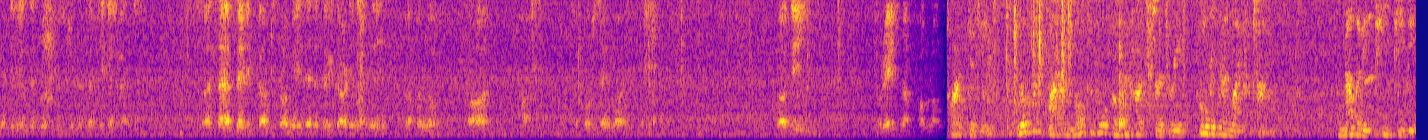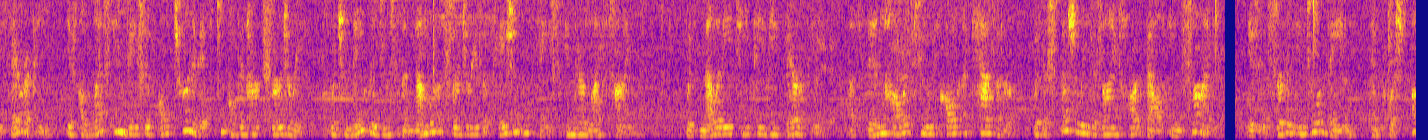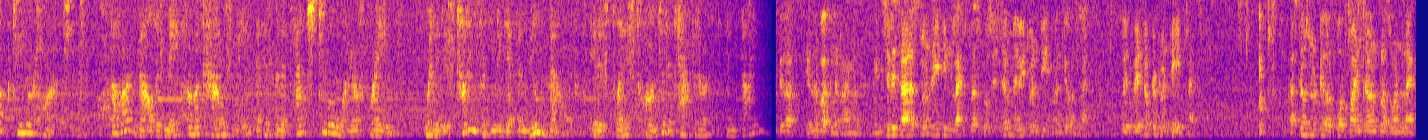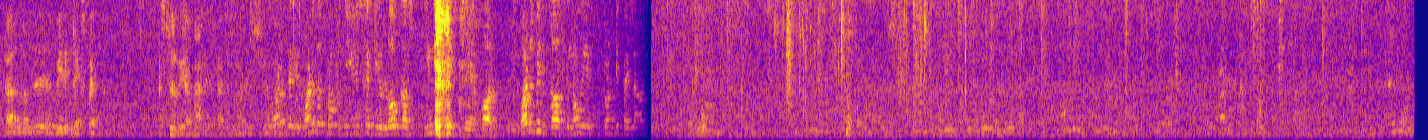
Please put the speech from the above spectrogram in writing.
material that was used in the surgical. So as sir said, it comes from either the pericardium of the buffalo or horse, so porcine or Now the duration of how long heart disease will require multiple open heart surgeries over their lifetime. Melody TPV therapy is a less invasive alternative to open heart surgery, which may reduce the number of surgeries a patient will face in their lifetime. With Melody TPV therapy, a thin hollow tube called a catheter with a specially designed heart valve inside is inserted into a vein and pushed up to your heart. The heart valve is made from a cow's vein that has been attached to a wire frame. When it is time for you to get the new valve, it is placed onto the catheter and guided. Initially, Sarah told 18 lakhs plus procedure, maybe 20, 21 lakhs. So it went up to 28 lakhs. Customs duty or 4.7 plus 1 lakh, we didn't expect. But still we have managed, that is not an issue. So what, the, what is the, you said your low cost India-based valve. Uh, what will be the cost, you know, is 25 lakh?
